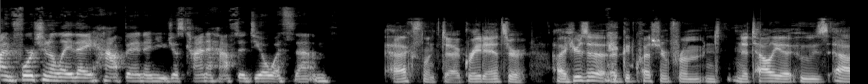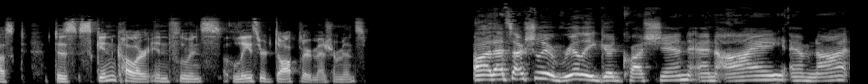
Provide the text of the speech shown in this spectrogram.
unfortunately they happen and you just kind of have to deal with them Excellent. Uh, great answer. Uh, here's a, a, good question from N- Natalia, who's asked Does skin color influence laser Doppler measurements? Uh, that's actually a really good question. And I am not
